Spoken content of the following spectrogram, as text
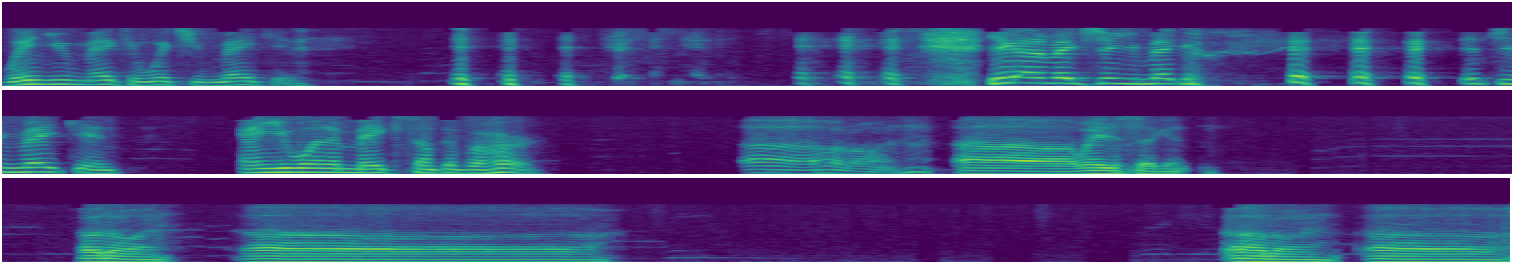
when you making what you making. you got to make sure you make that you're making, and you want to make something for her. Uh, hold on. Uh, wait a second. Hold on. Uh, hold on. Uh,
